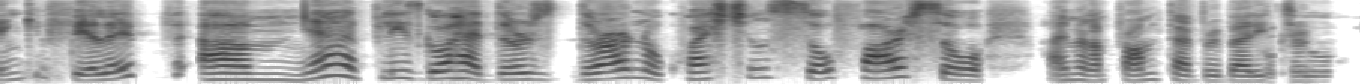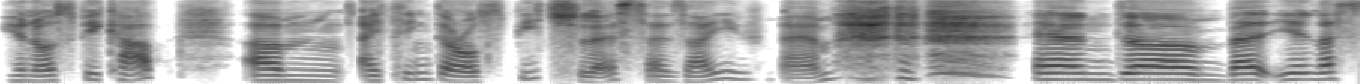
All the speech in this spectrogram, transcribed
Thank you, Phillip. Um, yeah, please go ahead. There's there are no questions so far, so I'm gonna prompt everybody okay. to you know speak up. Um, I think they're all speechless, as I am, and um, but yeah, let's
